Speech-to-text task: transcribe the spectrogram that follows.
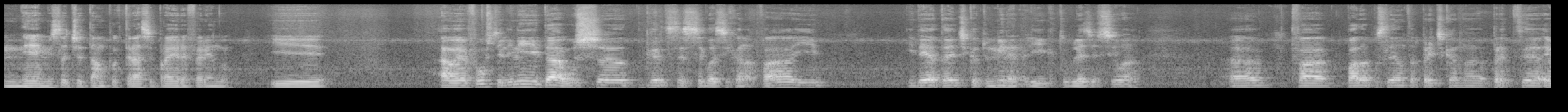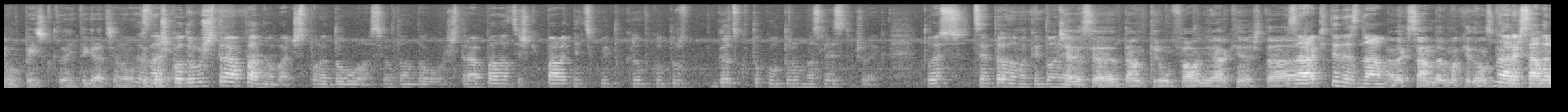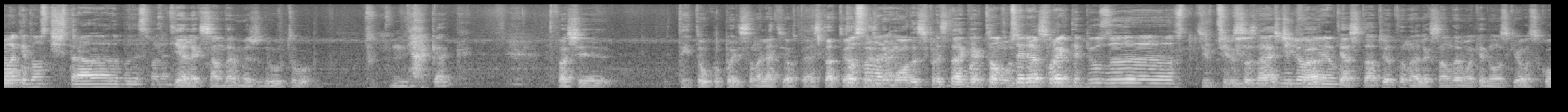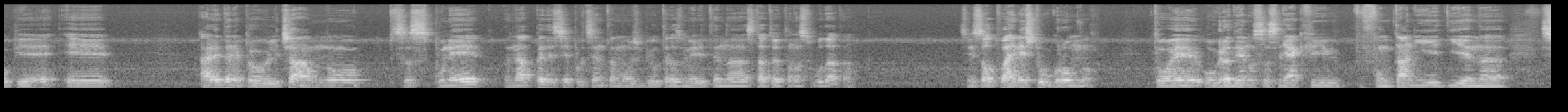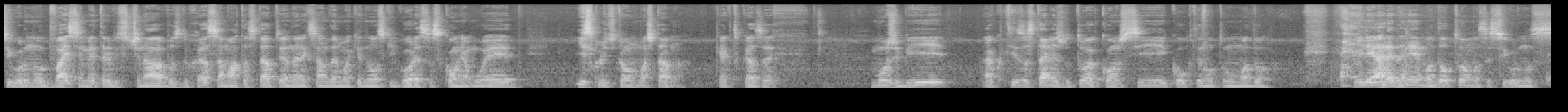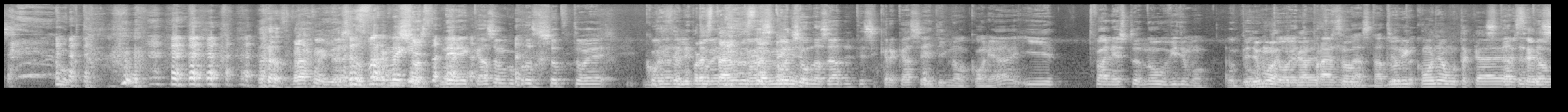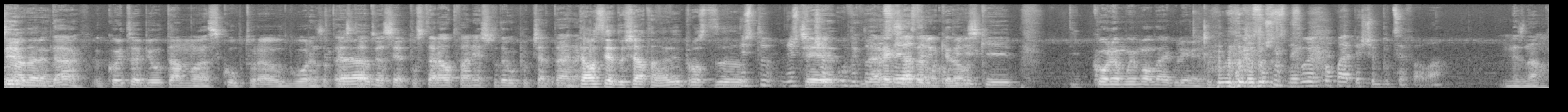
Не, мисля, че там пък трябва да се прави референдум. И... Абе, в общи линии, да, уж гърците се съгласиха на това и идеята е, че като мине, нали, като влезе в сила, а, това пада последната пречка на, пред а, европейската интеграция на Да Македония. знаеш какво друго ще трябва да падне обаче, според договора, силата на договора. Ще трябва да паднат всички паметници, които крат култур... гръцкото културно наследство човек. Тоест центъра на Македония. Чакай е сега в- там триумфални арки неща. За арките не знам. Александър Македонски. На Александър само- Македонски ще трябва да бъде свален. Ти Александър, между другото, някак. Това ще е... Те толкова пари са наляти в тази статуя. Аз не мога да си представя как това може да проект е бил за Ти, ти осъзнаеш, че това, тя статуята на Александър Македонски в Скопие е... Аре да не преувеличавам, но с поне над 50% може би от размерите на статуята на свободата. В смисъл, това е нещо огромно. То е оградено с някакви фонтани и е на сигурно 20 метра височина във въздуха. Самата статуя на Александър Македонски горе с коня му е изключително мащабна. Както казах, може би ако ти застанеш до този кон, си колкото едното му мадо. Или аре да не е мадото, ама със сигурност колкото. Разбрахме го. Разбрахме геща. Не, не, казвам го просто, защото той е Да коня, си нали, той, е, той е скочил на задните си крака, се е дигнал коня и това нещо е много видимо. Видимо е, То така, направено, смисъл, да, статуята. Дори коня му така е сериозно е- надарен. Да, който е бил там а, скулптора, отговорен за тази Така, статуя, се е постарал това нещо да го подчертае. Дал си е душата, нали? Просто... Нищо, нищо че, че обикновено са Александър. Македонски и коня му имал най-големия. А то всъщност неговия коп май беше Буцефала. Не знам.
